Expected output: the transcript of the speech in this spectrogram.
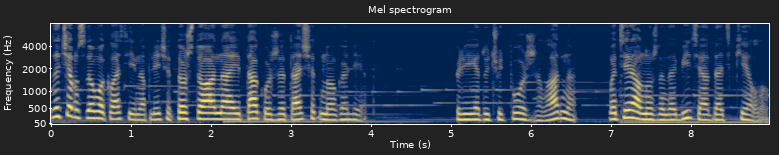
Зачем снова класть ей на плечи то, что она и так уже тащит много лет? Приеду чуть позже, ладно? Материал нужно добить и отдать Келлу.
